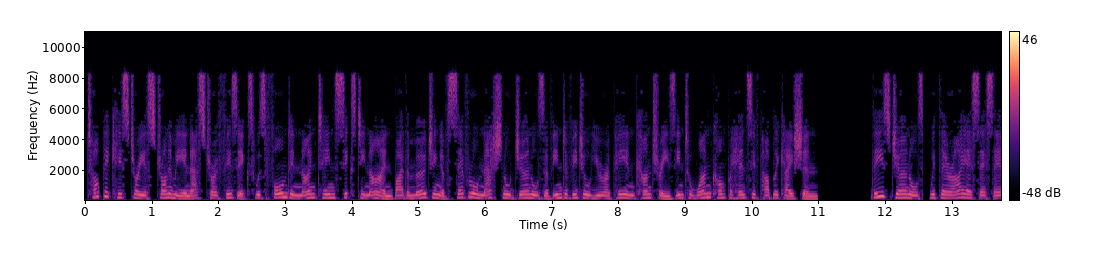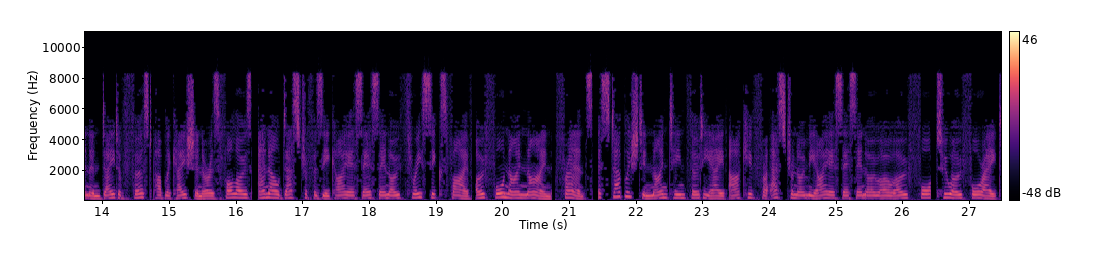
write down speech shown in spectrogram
Topic History Astronomy and astrophysics was formed in 1969 by the merging of several national journals of individual European countries into one comprehensive publication. These journals, with their ISSN and date of first publication are as follows: Annales d'astrophysique ISSN 0365-0499 France, established in 1938 Archive for Astronomy ISSN 0004-2048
